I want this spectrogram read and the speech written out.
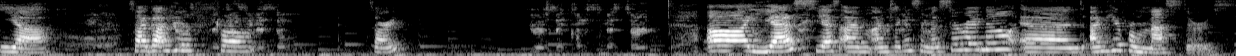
Yeah. So I got Your here from. semester? Sorry. Your second semester? Uh, yes, yes. I'm I'm second semester right now, and I'm here for masters.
